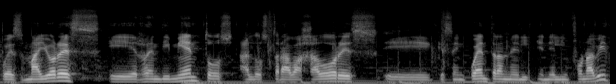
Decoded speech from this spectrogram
pues mayores eh, rendimientos a los trabajadores eh, que se encuentran en el, Infonavit.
